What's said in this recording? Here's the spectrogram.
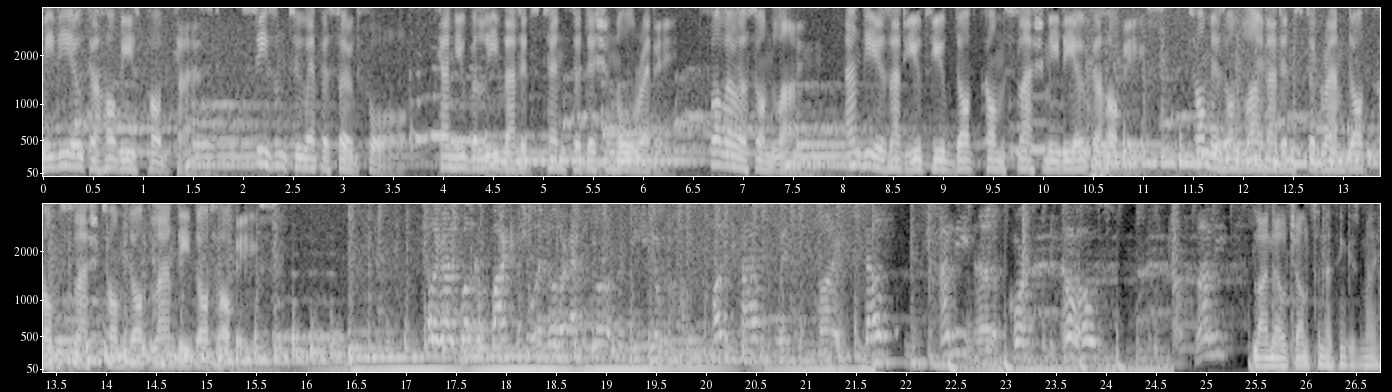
Mediocre Hobbies Podcast, Season 2, Episode 4. Can you believe that it's 10th edition already? Follow us online. Andy is at youtube.com slash mediocre hobbies. Tom is online at instagram.com slash tom.landy.hobbies. Hello, guys. Welcome back to another episode of the Mediocre Hobby Podcast with myself, Mr. Andy, and of course the co-host, Mr. Thomas Landy. Lionel Johnson, I think, is my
